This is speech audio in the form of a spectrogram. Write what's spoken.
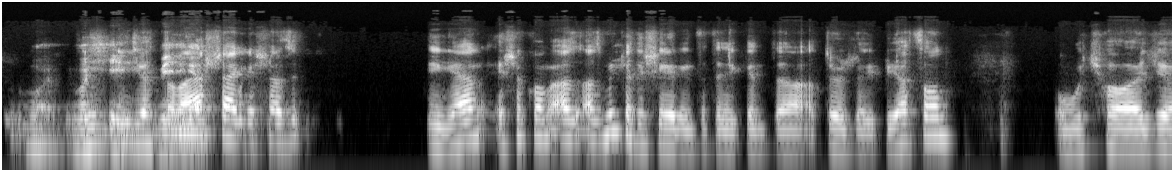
Vagy, vagy így, így jött a válság, és az, igen, és akkor az, az minket is érintett egyébként a, a tőzsdei piacon, úgyhogy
